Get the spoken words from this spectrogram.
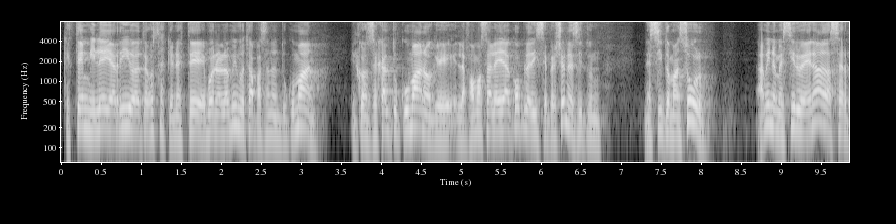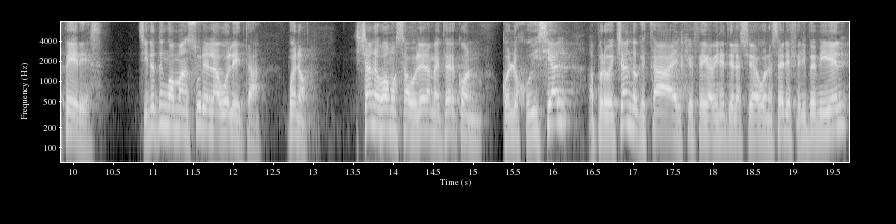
que esté ley arriba y otra cosa es que no esté. Bueno, lo mismo está pasando en Tucumán. El concejal tucumano, que la famosa ley de acople, dice, pero yo necesito, necesito Mansur. A mí no me sirve de nada ser Pérez. Si no tengo a Mansur en la boleta. Bueno, ya nos vamos a volver a meter con, con lo judicial, aprovechando que está el jefe de gabinete de la Ciudad de Buenos Aires, Felipe Miguel.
